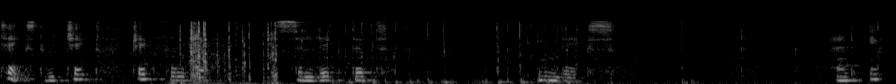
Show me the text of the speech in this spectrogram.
text, we check, check for the selected index. And if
